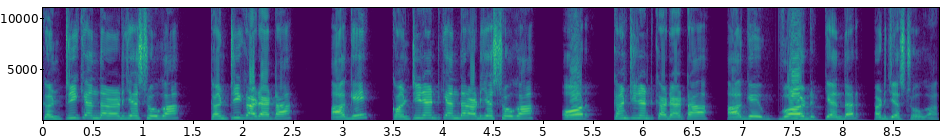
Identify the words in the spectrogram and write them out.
कंट्री के अंदर एडजस्ट होगा। कंट्री का डाटा आगे कॉन्टिनेंट के अंदर एडजस्ट होगा और कॉन्टिनेंट का डाटा आगे वर्ल्ड के अंदर एडजस्ट होगा।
